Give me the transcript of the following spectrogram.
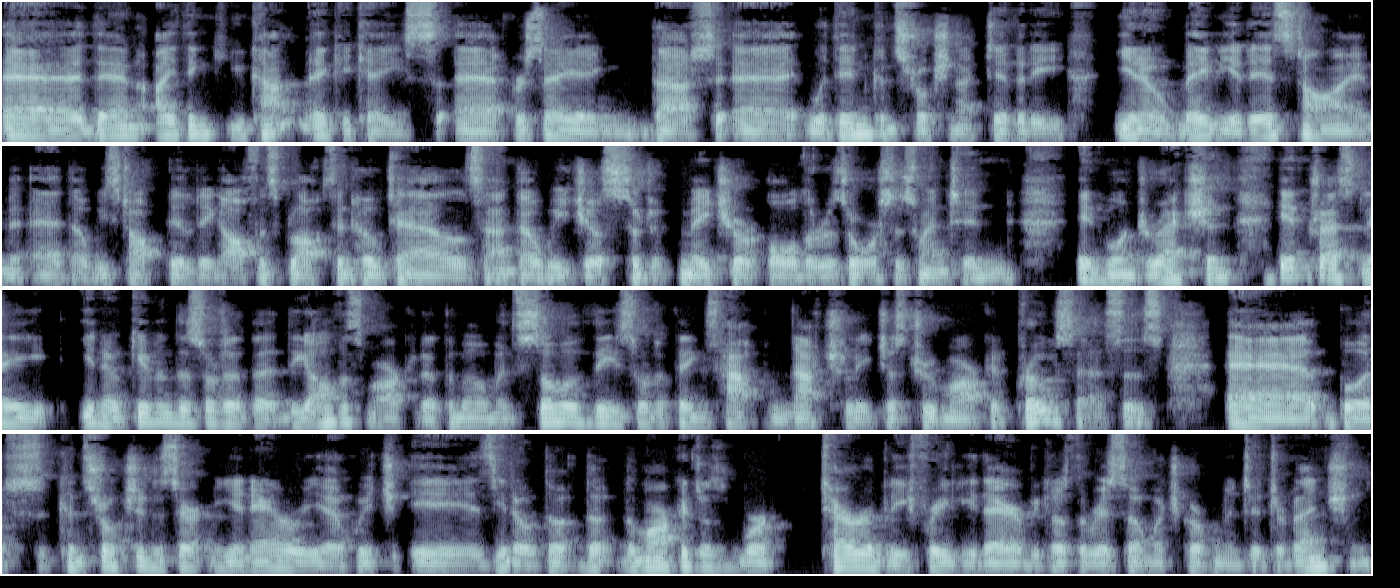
uh, then I think you can make a case uh, for saying that uh, within construction activity, you know, maybe it is time uh, that we stop building office blocks and hotels, and that we just sort of made sure all the resources went in in one direction. Interestingly, you know, given the sort of the, the office market at the moment, some of these sort of things happen naturally just through market processes. Uh, but construction is certainly an area which is, you know, the, the, the market doesn't work terribly freely there because there is so much government intervention.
